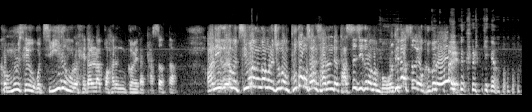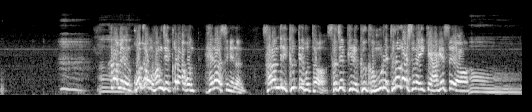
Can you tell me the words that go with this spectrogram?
건물 세우고 지 이름으로 해달라고 하는 거에다 다 썼다. 아니 그러면 지원금을 주면 부동산 사는데 다 쓰지 그러면 뭐 어디다 써요 그거를? 그러게요. 아. 그러면은 고종 황제 거라고 해놨으면은 사람들이 그때부터 서재필을 그 건물에 들어갈 수나 있게 하겠어요. 어.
